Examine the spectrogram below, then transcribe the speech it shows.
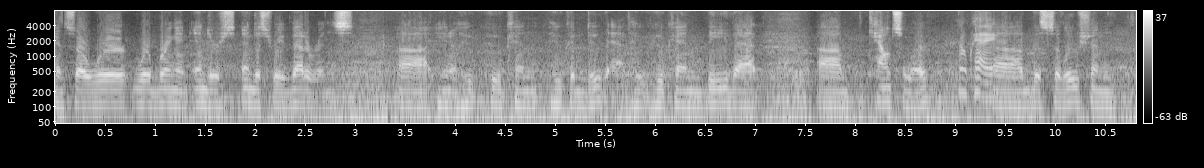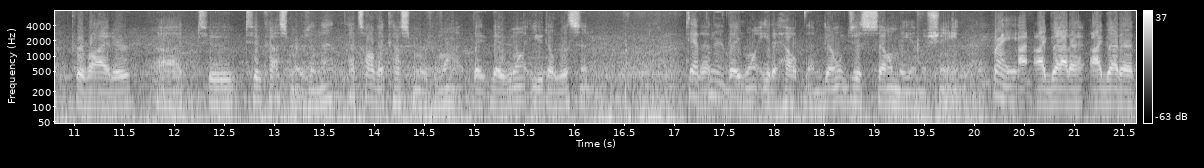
and so we're we're bringing indus- industry veterans, uh, you know, who, who can who can do that, who, who can be that um, counselor, Okay. uh, the solution provider uh, to to customers, and that, that's all that customers want. They, they want you to listen. Definitely. They want you to help them. Don't just sell me a machine. Right. I, I gotta, I gotta,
